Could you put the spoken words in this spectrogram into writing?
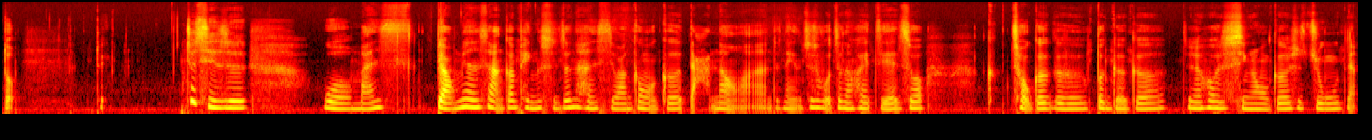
动。对，就其实我蛮。表面上跟平时真的很喜欢跟我哥打闹啊的那种，就是我真的会直接说丑哥哥、笨哥哥，就是或者形容我哥是猪这样。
